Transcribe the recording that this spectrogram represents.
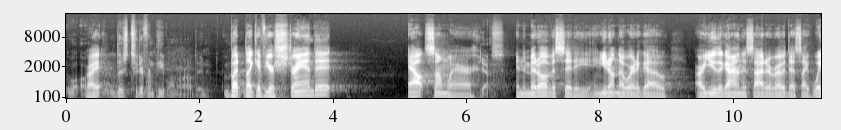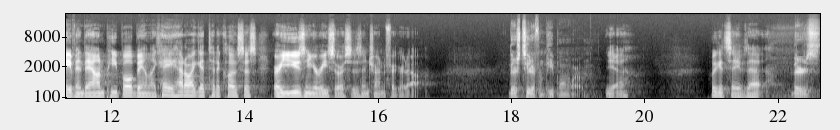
well, Right? There's two different people in the world, dude. But like if you're stranded out somewhere Yes. in the middle of a city and you don't know where to go, are you the guy on the side of the road that's like waving down people, being like, "Hey, how do I get to the closest?" Or are you using your resources and trying to figure it out? There's two different people in the world. Yeah, we could save that. There's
